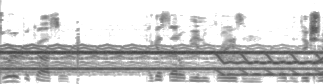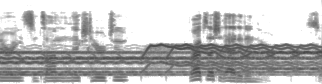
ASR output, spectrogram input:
Twitter Picasso. I guess that'll be a new phrase in the Urban Dictionary sometime in the next year or two. Perhaps I should add it in there. So,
